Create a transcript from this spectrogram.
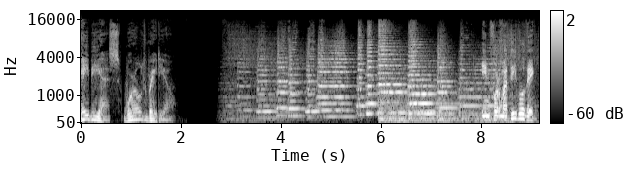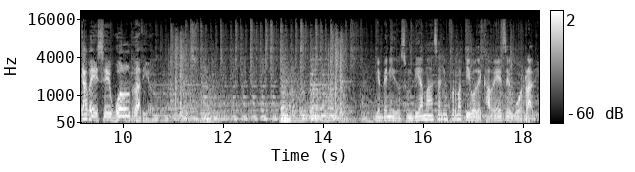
KBS World Radio. Informativo de KBS World Radio. Bienvenidos un día más al informativo de KBS World Radio.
